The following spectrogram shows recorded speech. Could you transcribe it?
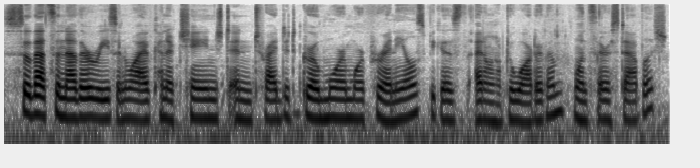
So that's another reason why I've kind of changed and tried to grow more and more perennials because I don't have to water them once they're established.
